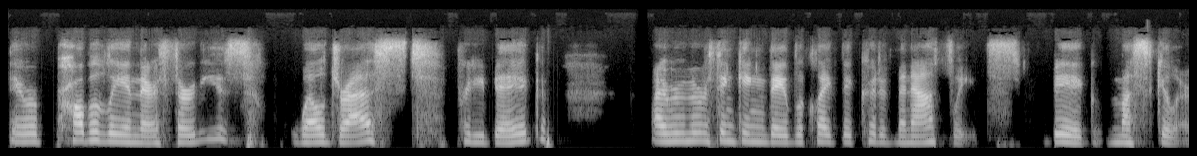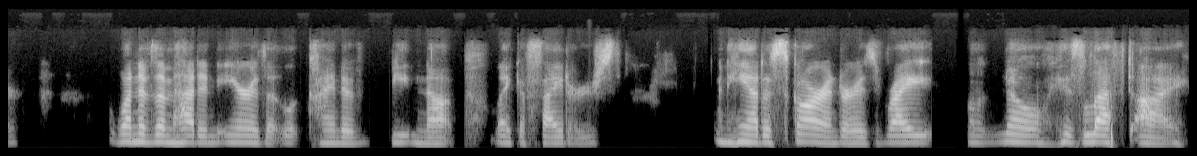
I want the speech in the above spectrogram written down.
They were probably in their 30s, well dressed, pretty big. I remember thinking they looked like they could have been athletes, big, muscular. One of them had an ear that looked kind of beaten up, like a fighter's. And he had a scar under his right, oh, no, his left eye.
